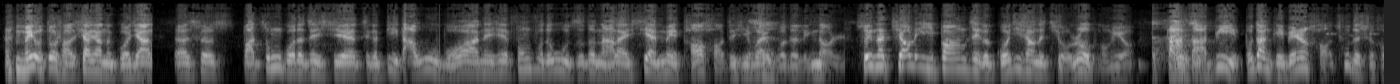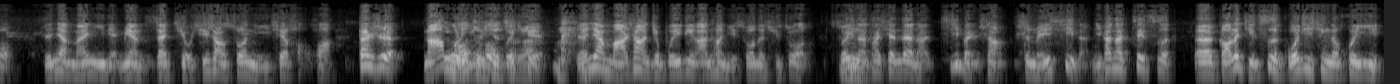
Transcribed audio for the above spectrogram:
没有多少像样的国家。呃，是把中国的这些这个地大物博啊，那些丰富的物资都拿来献媚讨好这些外国的领导人，所以呢，交了一帮这个国际上的酒肉朋友，大傻逼，不断给别人好处的时候，人家买你一点面子，在酒席上说你一些好话，但是拿过了以后回去，人家马上就不一定按照你说的去做了。所以呢，他现在呢，基本上是没戏的。你看他这次呃搞了几次国际性的会议。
